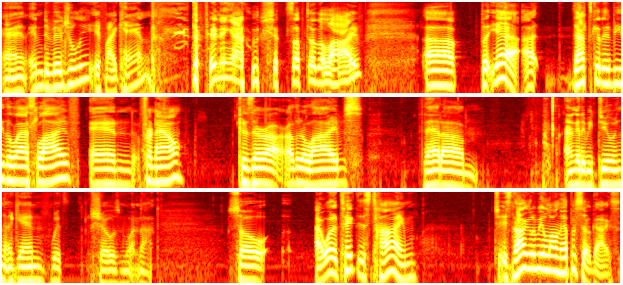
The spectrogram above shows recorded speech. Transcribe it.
and individually if I can, depending on who shows up to the live. Uh, but yeah, I, that's going to be the last live. And for now, because there are other lives that um, I'm going to be doing again with shows and whatnot. So I want to take this time. To, it's not going to be a long episode, guys.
